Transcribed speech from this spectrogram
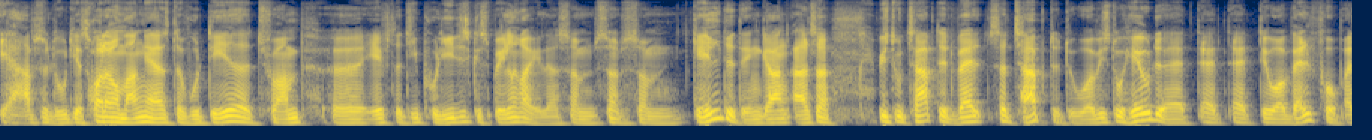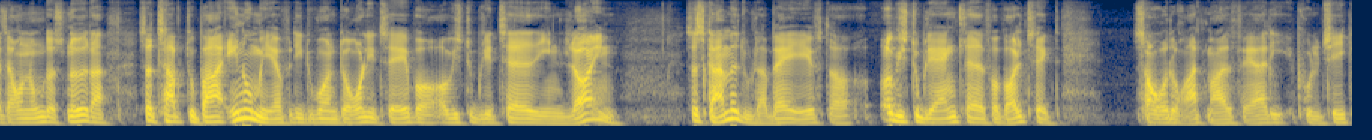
Ja, absolut. Jeg tror, der var mange af os, der vurderede Trump øh, efter de politiske spilregler, som, som, som gældte dengang. Altså, hvis du tabte et valg, så tabte du, og hvis du hævdede, at, at, at det var valgfup, at der var nogen, der snød dig, så tabte du bare endnu mere, fordi du var en dårlig taber, og hvis du blev taget i en løgn, så skammede du dig bagefter, og hvis du blev anklaget for voldtægt, så var du ret meget færdig i politik.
